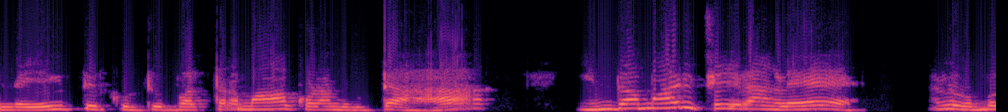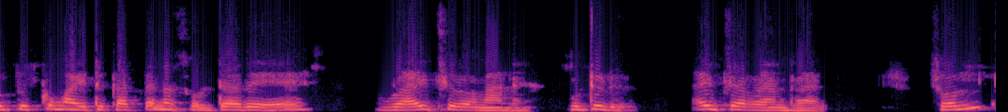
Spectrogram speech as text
இந்த எகிப்திற்கு கொடுத்து பத்திரமா கொண்டாந்து விட்டா இந்த மாதிரி செய்யறாங்களே ஆனால் ரொம்ப துக்கமாயிட்டு கத்தனை சொல்லிட்டாரு? உங்களை அழிச்சிடுவேன் நான். விட்டுடு. அழிச்சிடுறேன்றாரு. சொல்ல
